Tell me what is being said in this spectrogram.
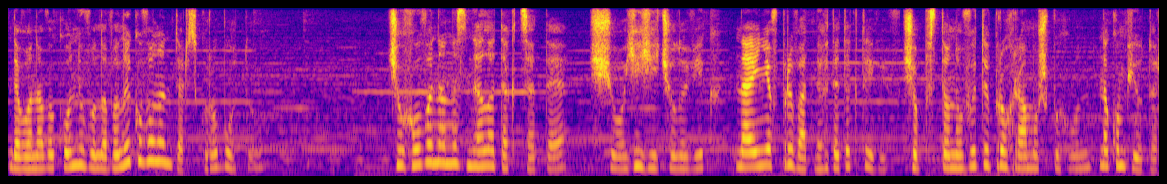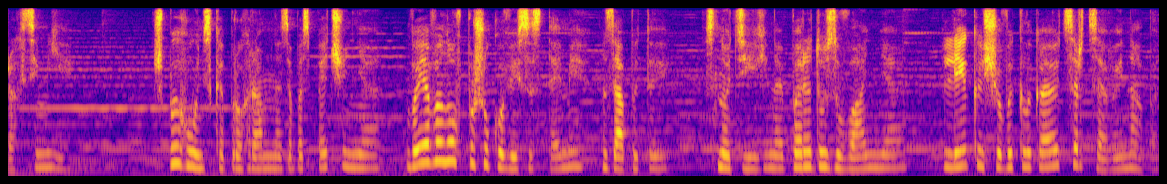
де вона виконувала велику волонтерську роботу. Чого вона не знала, так це те, що її чоловік найняв приватних детективів, щоб встановити програму шпигун на комп'ютерах сім'ї. Шпигунське програмне забезпечення виявило в пошуковій системі запити снодійне, передозування, ліки, що викликають серцевий напад.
